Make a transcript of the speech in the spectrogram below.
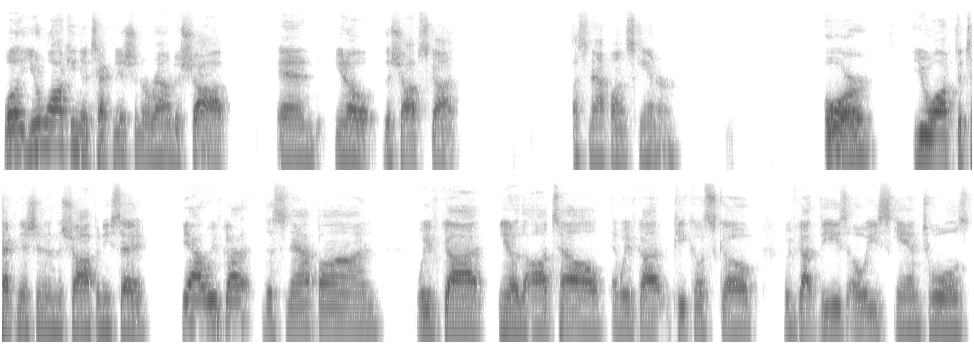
Well, you're walking a technician around a shop and you know the shop's got a snap-on scanner. Or you walk the technician in the shop and you say, "Yeah, we've got the snap-on we've got you know the autel and we've got picoscope. We've got these oe scan tools.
